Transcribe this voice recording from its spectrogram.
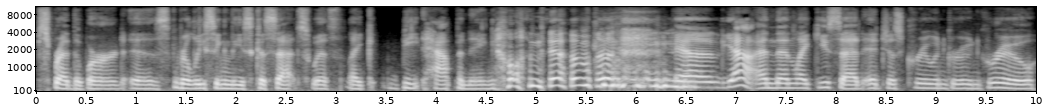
spread the word." Is releasing these cassettes with like beat happening on them, and yeah, and then like you said, it just grew and grew and grew.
